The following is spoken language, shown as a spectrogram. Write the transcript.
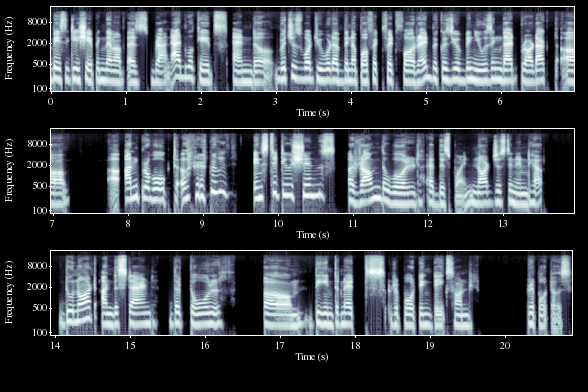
basically shaping them up as brand advocates. And uh, which is what you would have been a perfect fit for, right? Because you've been using that product uh, uh, unprovoked. Institutions around the world at this point, not just in India, do not understand the toll um, the internet's reporting takes on reporters,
